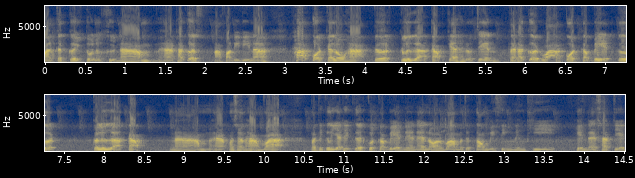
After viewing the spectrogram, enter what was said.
มันจะเกิดอีกตัวหนึ่งคือน้ำนะฮะถ้าเกิดอะฟังดีๆนะ ถ้ากรดกับโลหะเกิดเกลือกับแก๊สไฮโดรเจน แต่ถ้าเกิดว่ากรดกับเบสเกิดเกลือกับน้ำนะฮะเพราะฉะนั้นถามว่าปฏิกิริยาที่เกิดกรดกับเบสเนี่ยแน่นอนว่ามันจะต้องมีสิ่งหนึ่งที่เห็นได้ชัดเจน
